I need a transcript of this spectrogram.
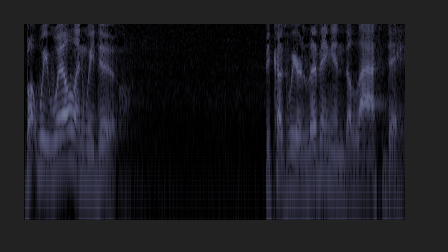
But we will and we do. Because we are living in the last days.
